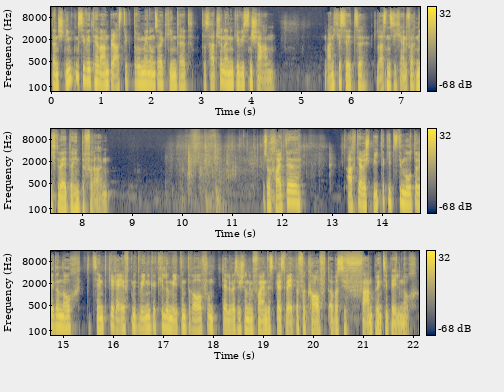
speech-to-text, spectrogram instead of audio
Dann stinken sie wie Taiwan-Plastiktrümmer in unserer Kindheit. Das hat schon einen gewissen Charme. Manche Sätze lassen sich einfach nicht weiter hinterfragen. Also auch heute, acht Jahre später, gibt es die Motorräder noch dezent gereift mit weniger Kilometern drauf und teilweise schon im Freundeskreis weiterverkauft, aber sie fahren prinzipiell noch.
